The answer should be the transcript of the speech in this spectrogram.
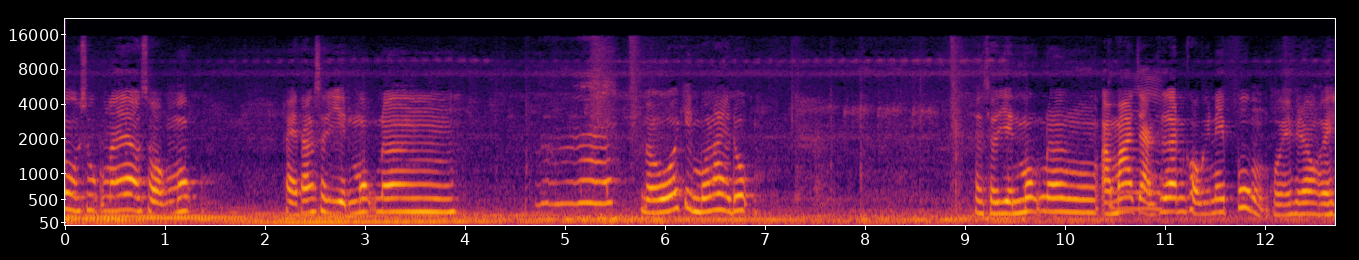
วสุกแล้วสองมุกให้ทั้งเสีย็นมุกหนึ่ง โอ้ยกินบ่ไรดุกให้เสาเย็นมุกหนึงเอามาจากเพื่อนของในปุ้งของไอ้พี่น้องเอ้ย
